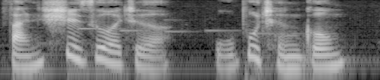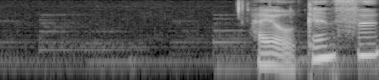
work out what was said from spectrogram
凡是作者无不成功。还有干丝，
